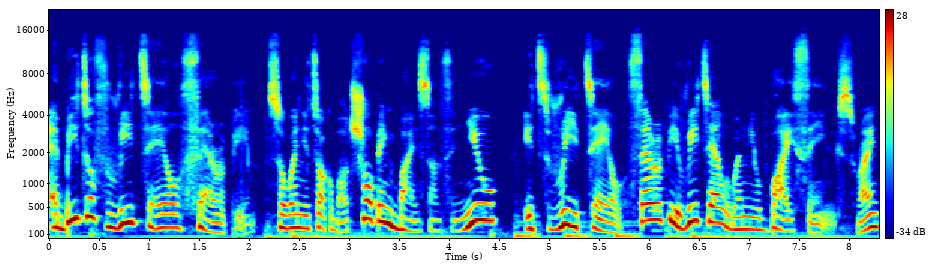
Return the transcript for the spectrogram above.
a bit of retail therapy. So when you talk about shopping, buying something new, it's retail therapy. Retail when you buy things, right?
